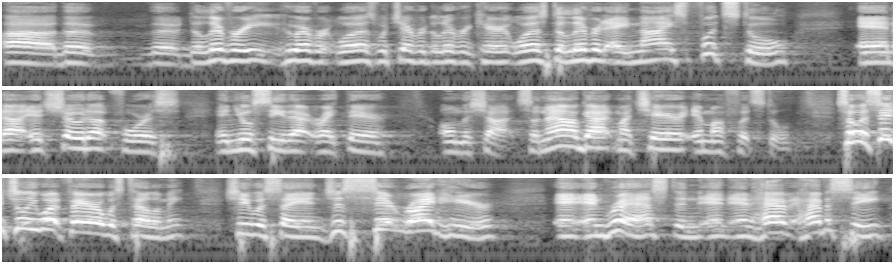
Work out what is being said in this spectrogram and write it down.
uh, the the delivery, whoever it was, whichever delivery carrier it was, delivered a nice footstool, and uh, it showed up for us. And you'll see that right there on the shot. So now I've got my chair and my footstool. So essentially, what Farah was telling me she was saying, just sit right here and, and rest and, and, and have, have a seat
